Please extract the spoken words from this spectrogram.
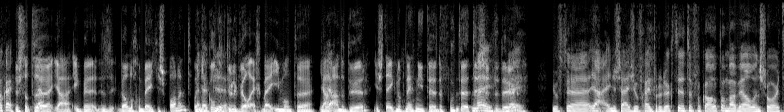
Okay. Dus dat, ja. Uh, ja, ik ben, dat is wel nog een beetje spannend. Want je komt natuurlijk wel echt bij iemand uh, ja, ja, aan de deur. Je steekt nog net niet uh, de voeten tussen nee, de deur. Nee. Je hoeft, ja, enerzijds je hoeft geen producten te verkopen, maar wel een soort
